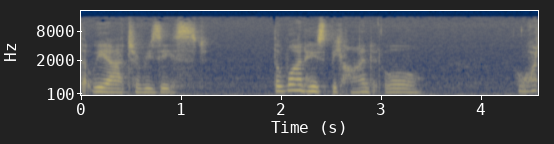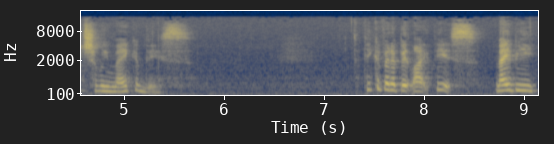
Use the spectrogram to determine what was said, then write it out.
that we are to resist, the one who's behind it all. What shall we make of this? Think of it a bit like this. Maybe,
